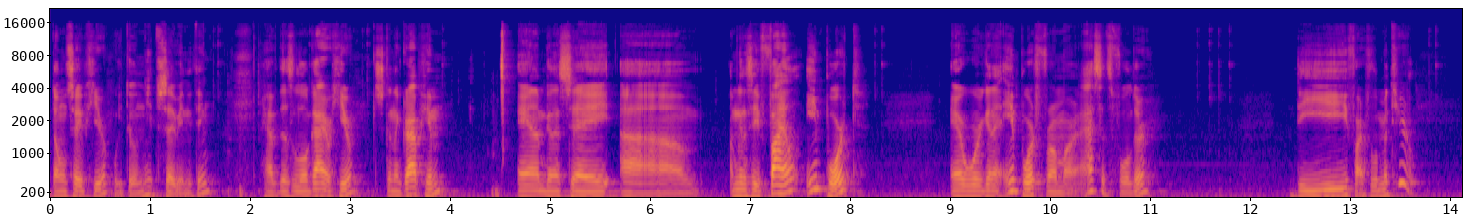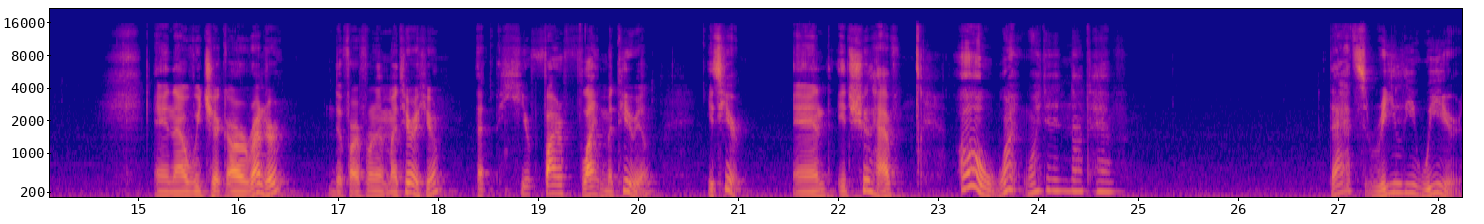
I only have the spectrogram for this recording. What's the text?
don't save here. We don't need to save anything. I have this little guy right here. Just gonna grab him, and I'm gonna say um, I'm gonna say File Import and we're going to import from our assets folder the Firefly material. And now we check our render, the Firefly material here, uh, here Firefly material is here. And it should have, oh, why, why did it not have? That's really weird.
